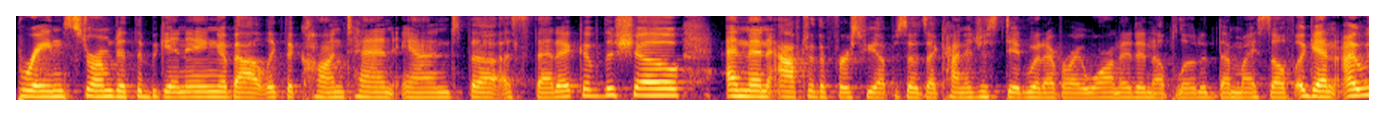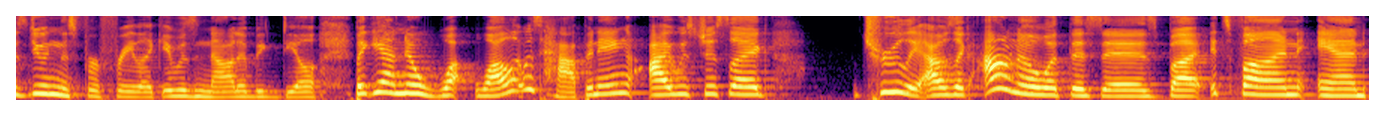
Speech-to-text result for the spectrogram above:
brainstormed at the beginning about like the content and the aesthetic of the show. And then after the first few episodes i kind of just did whatever i wanted and uploaded them myself. Again i was doing this for free. Like it was not a big deal. But yeah no wh- while it was happening i was just like truly, I was like, I don't know what this is, but it's fun. And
